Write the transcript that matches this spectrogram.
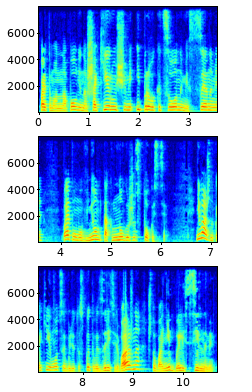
Поэтому оно наполнено шокирующими и провокационными сценами, Поэтому в нем так много жестокости. Неважно, какие эмоции будет испытывать зритель, важно, чтобы они были сильными.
